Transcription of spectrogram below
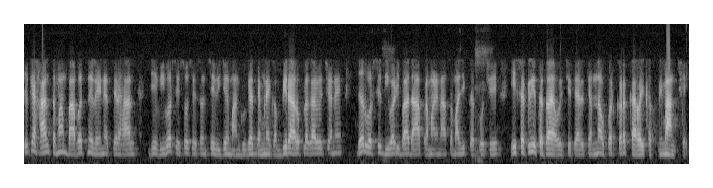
જો કે હાલ તમામ બાબતને લઈને અત્યારે હાલ જે વિવર્સ એસોસિએશન છે વિજય માંગુકિયા તેમણે ગંભીર આરોપ લગાવ્યો છે અને દર વર્ષે દિવાળી બાદ આ પ્રમાણેના સામાજિક તત્વો છે એ સક્રિય થતા હોય છે ત્યારે તેમના ઉપર કડક કાર્યવાહી કરવાની માંગ છે.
